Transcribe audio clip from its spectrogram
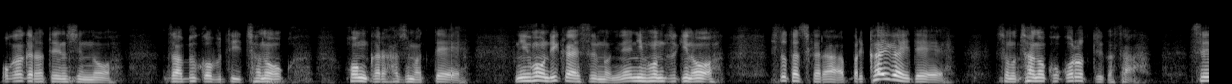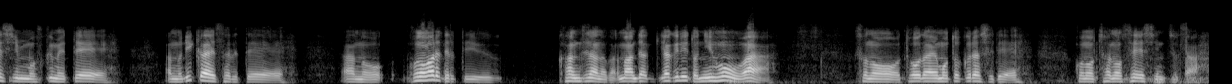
岡倉天心のザ・ブック・オブ・ティー茶の本から始まって、日本を理解するのにね、日本好きの人たちから、やっぱり海外で、その茶の心っていうかさ、精神も含めて、あの、理解されて、あの、好まれてるっていう感じなのかな。まあ、逆に言うと日本は、その、東大元暮らしで、この茶の精神っていうか、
